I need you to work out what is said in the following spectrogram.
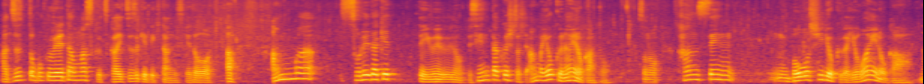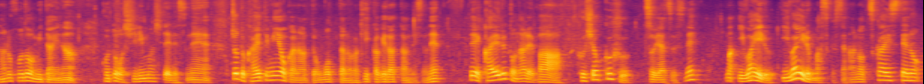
あずっと僕ウレタンマスク使い続けてきたんですけどああんまそれだけってていうのって選択肢としてあんま良くないのかと。その感染防止力が弱いのかなるほどみたいなことを知りましてですね。ちょっと変えてみようかなって思ったのがきっかけだったんですよね。で変えるとなれば不織布つうやつですね、まあ、いわゆるいわゆるマスクですねあの使い捨ての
